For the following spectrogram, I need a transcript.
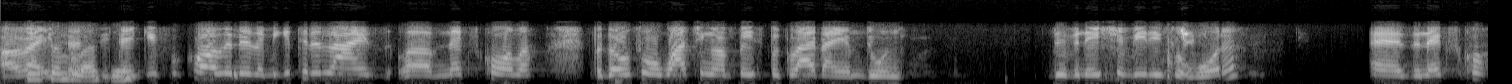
All right, Ceci. Thank you for calling in. Let me get to the lines. Uh, next caller. For those who are watching on Facebook Live, I am doing divination readings with water. And the next call,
